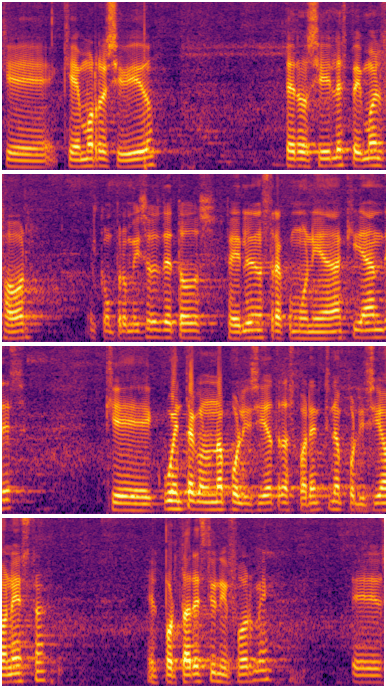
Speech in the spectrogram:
que, que hemos recibido, pero sí les pedimos el favor, el compromiso es de todos, pedirle a nuestra comunidad aquí de Andes que cuenta con una policía transparente, una policía honesta, el portar este uniforme es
